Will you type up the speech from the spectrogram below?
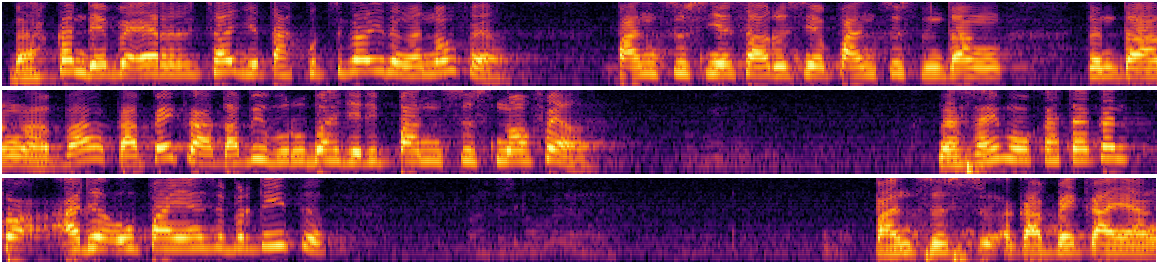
Bahkan DPR saja takut sekali dengan novel. Pansusnya seharusnya pansus tentang tentang apa KPK tapi berubah jadi pansus novel. Nah saya mau katakan kok ada upaya seperti itu. Pansus KPK yang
